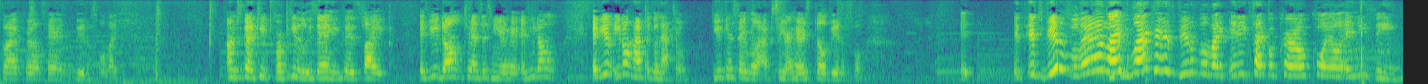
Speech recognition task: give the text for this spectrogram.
black girl's hair is beautiful. Like I'm just gonna keep repeatedly saying because like if you don't transition your hair, if you don't, if you you don't have to go natural, you can stay relaxed. So your hair is still beautiful. It, it it's beautiful, man. Like black hair is beautiful. Like any type of curl, coil, anything.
